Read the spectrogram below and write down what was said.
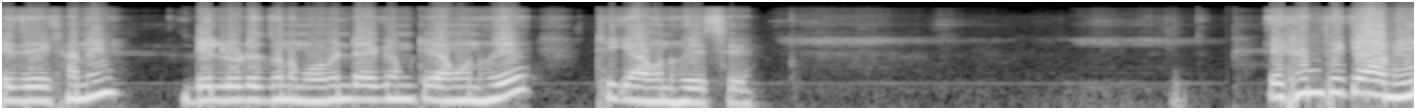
এই যে এখানে ডেড লোডের জন্য মোমেন্ট ডায়াগ্রামটি এমন হয়ে, ঠিক এমন হয়েছে। এখান থেকে আমি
